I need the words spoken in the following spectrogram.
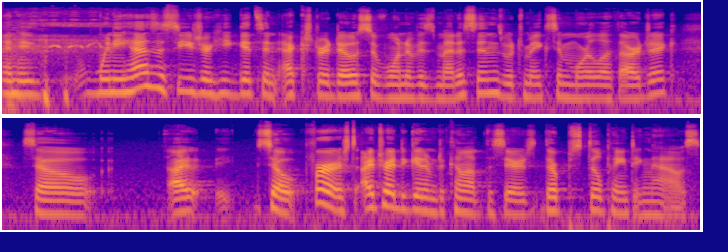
And he, when he has a seizure, he gets an extra dose of one of his medicines, which makes him more lethargic. So, I so first I tried to get him to come up the stairs. They're still painting the house,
